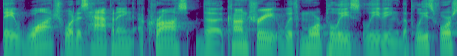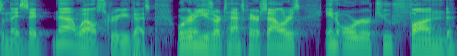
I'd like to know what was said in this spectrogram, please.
They watch what is happening across the country with more police leaving the police force, and they say, nah, well, screw you guys. We're going to use our taxpayer salaries in order to fund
